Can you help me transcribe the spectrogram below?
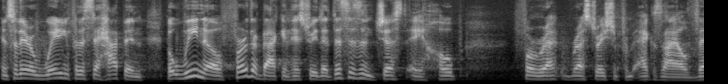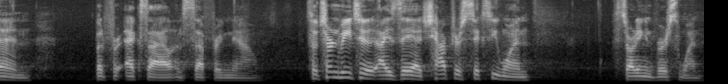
And so they were waiting for this to happen. But we know further back in history that this isn't just a hope for re- restoration from exile then, but for exile and suffering now. So turn me to Isaiah chapter 61, starting in verse 1.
